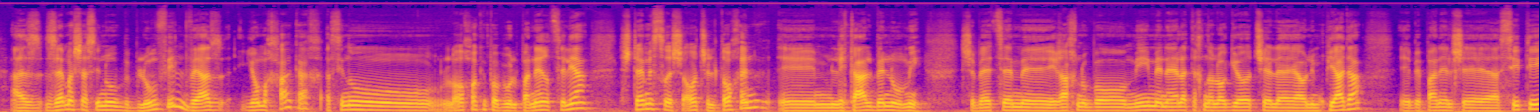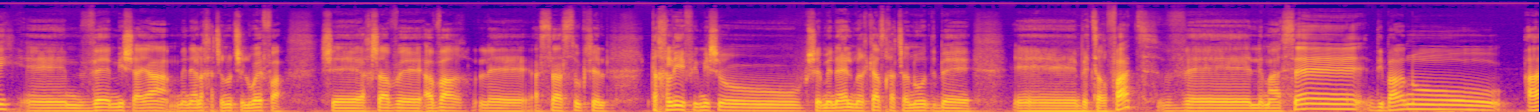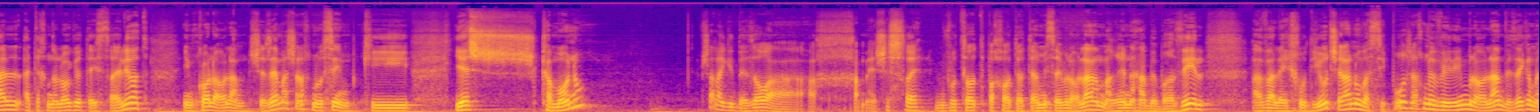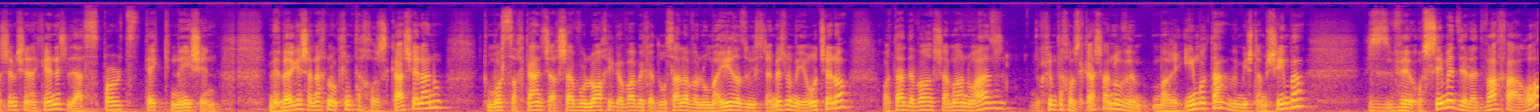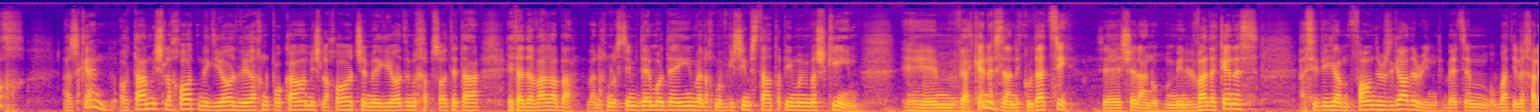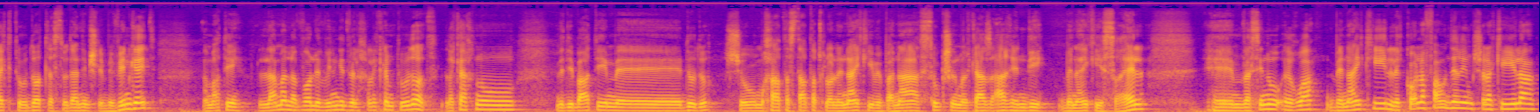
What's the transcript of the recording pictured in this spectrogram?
אז זה מה שעשינו בבלומפילד, ואז יום אחר כך עשינו, לא רחוק מפה, באולפני הרצליה, 12 שעות של תוכן אה, לקהל בינלאומי, שבעצם אה, אירחנו בו ממנהל הטכנולוגיות של האולימפיאדה, אה, בפאנל שעשיתי, אה, ומי שהיה מנהל החדשנות של ופא, שעכשיו אה, עבר, עשה סוג של תחליף עם מישהו שמנהל מרכז חדשנות בצרפת, ולמעשה דיברנו על הטכנולוגיות הישראליות עם כל העולם, שזה מה שאנחנו עושים, כי יש כמונו, אפשר להגיד באזור ה-15 קבוצות פחות או יותר מסביב לעולם, ארנה בברזיל, אבל הייחודיות שלנו והסיפור שאנחנו מביאים לעולם, וזה גם השם של הכנס, זה ה-Sports Tech Nation. וברגע שאנחנו לוקחים את החוזקה שלנו, כמו שחקן שעכשיו הוא לא הכי גבוה בכדורסל, אבל הוא מהיר, אז הוא ישתמש במהירות שלו, אותה דבר שאמרנו אז, לוקחים את החוזקה שלנו ומראים אותה ומשתמשים בה, ועושים את זה לטווח הארוך. אז כן, אותן משלחות מגיעות, ואירחנו פה כמה משלחות שמגיעות ומחפשות את, ה, את הדבר הבא. ואנחנו עושים demo day ים, ואנחנו מפגישים סטארט-אפים עם משקיעים. אמ, והכנס זה הנקודת שיא שלנו. מלבד הכנס, עשיתי גם Founders Gathering. בעצם באתי לחלק תעודות לסטודנטים שלי בווינגייט. אמרתי, למה לבוא לווינגייט ולחלק להם תעודות? לקחנו ודיברתי עם uh, דודו, שהוא מכר את הסטארט-אפ שלו לנייקי ובנה סוג של מרכז R&D בנייקי ישראל. אמ, ועשינו אירוע בנייקי לכל ה founder ים של הקהילה.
